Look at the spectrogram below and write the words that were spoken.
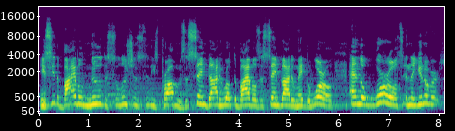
You see, the Bible knew the solutions to these problems. The same God who wrote the Bible is the same God who made the world and the worlds in the universe.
